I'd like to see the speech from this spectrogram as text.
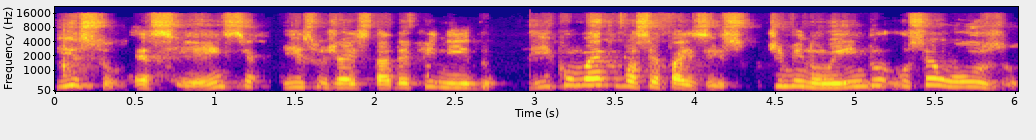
Isso é ciência, isso já está definido. E como é que você faz isso? Diminuindo o seu uso.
